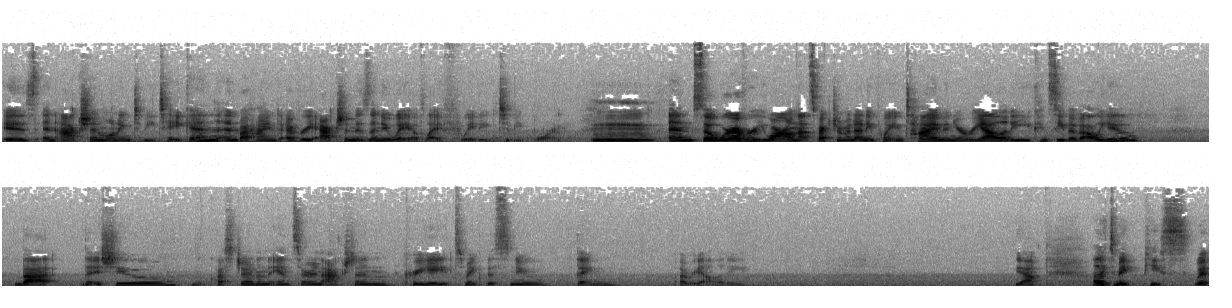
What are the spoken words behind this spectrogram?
is an action wanting to be taken. And behind every action is a new way of life waiting to be born. Mm, And so, wherever you are on that spectrum at any point in time in your reality, you can see the value that the issue, the question, and the answer and action create to make this new thing a reality. Yeah. I like to make peace with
